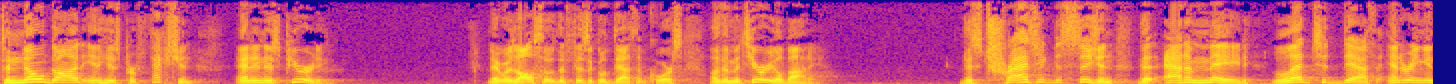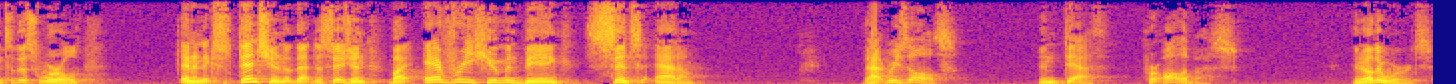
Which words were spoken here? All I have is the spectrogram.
To know God in His perfection and in His purity. There was also the physical death, of course, of the material body. This tragic decision that Adam made led to death entering into this world and an extension of that decision by every human being since Adam. That results in death for all of us. In other words,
